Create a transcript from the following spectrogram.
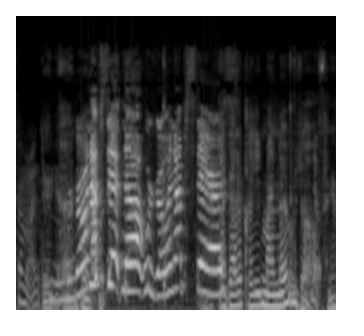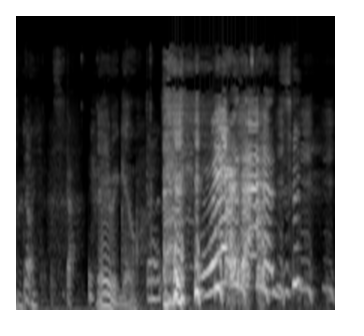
come on. Go. We're I'm going upstairs. No, we're going upstairs. I gotta clean my nose off. and No, stop. There we go. Don't wear that.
